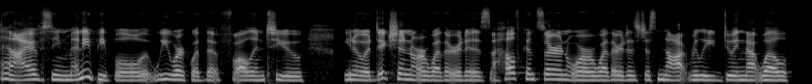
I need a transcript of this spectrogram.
And i have seen many people that we work with that fall into you know addiction or whether it is a health concern or whether it is just not really doing that well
